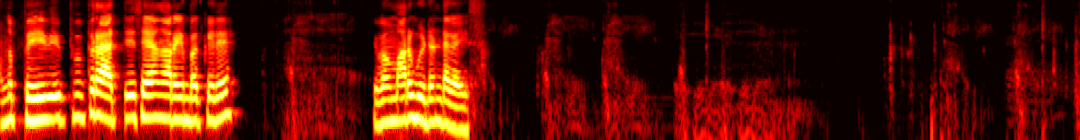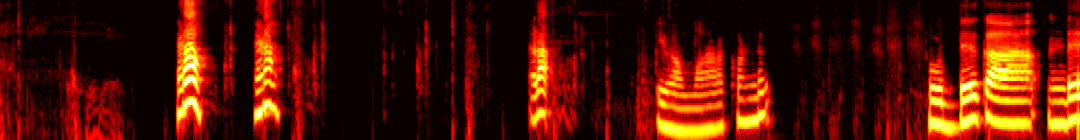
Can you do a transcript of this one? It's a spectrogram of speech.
ഒന്ന് ഇപ്പൊ പ്രാക്ടീസ് ചെയ്യാന്ന് പറയുമ്പോക്കിൽ ഇവന്മാർ വിടണ്ട കൈസ് എടാ! എടാ. എടാ. ഇവന്മാരെ കൊണ്ട് ഫുഡ് കണ്ട്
